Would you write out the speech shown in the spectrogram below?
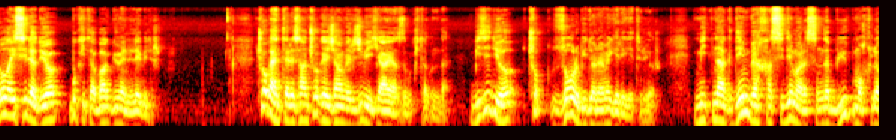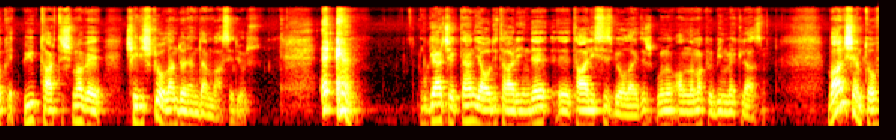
Dolayısıyla diyor bu kitaba güvenilebilir. Çok enteresan, çok heyecan verici bir hikaye yazdı bu kitabında. Bizi diyor çok zor bir döneme geri getiriyor. Mitnagdim ve Hasidim arasında büyük mohloket, büyük tartışma ve çelişki olan dönemden bahsediyoruz. Bu gerçekten Yahudi tarihinde e, talihsiz bir olaydır. Bunu anlamak ve bilmek lazım. Baal Shem Tov,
